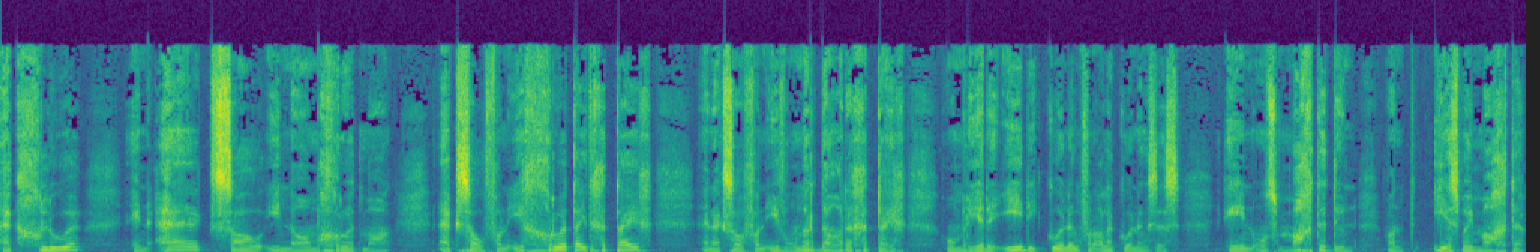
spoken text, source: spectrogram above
Ek glo en ek sal u naam groot maak. Ek sal van u grootheid getuig en ek sal van u wonderdade getuig omrede u die koning van alle konings is en ons magte doen want u is by magte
